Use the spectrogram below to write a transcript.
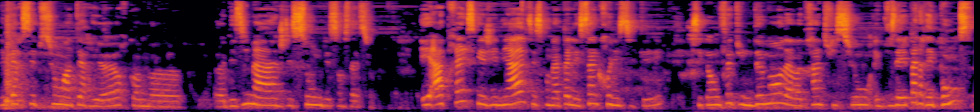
des perceptions intérieures comme euh, euh, des images, des sons, des sensations. Et après, ce qui est génial, c'est ce qu'on appelle les synchronicités c'est quand vous faites une demande à votre intuition et que vous n'avez pas de réponse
